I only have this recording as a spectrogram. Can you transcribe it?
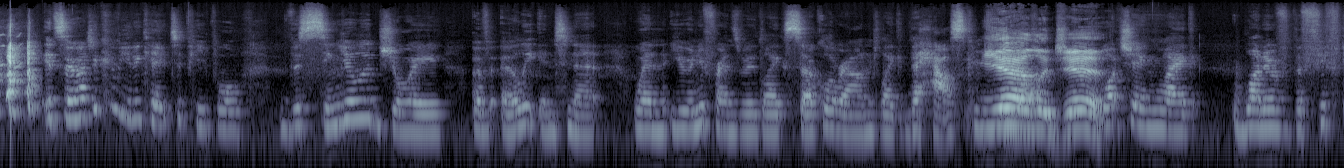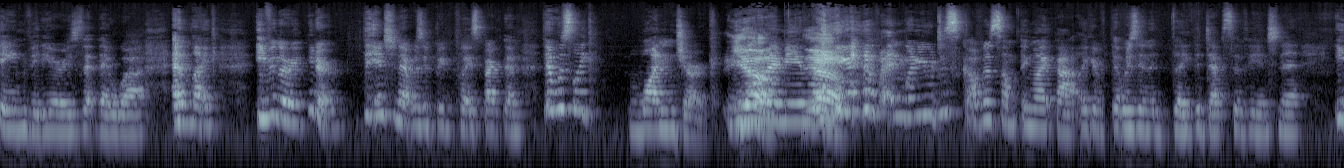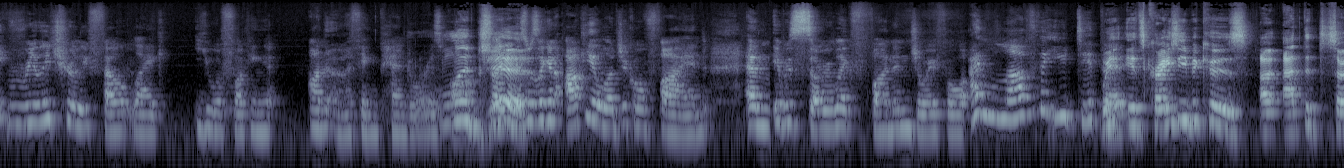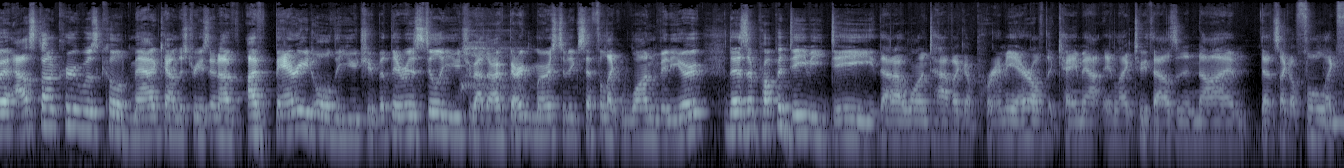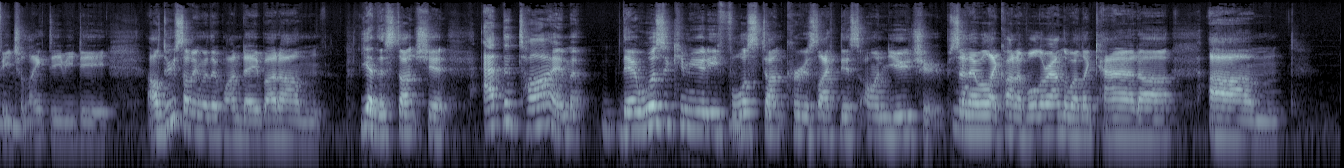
it's so hard to communicate to people the singular joy of early internet when you and your friends would like circle around like the house computer. Yeah, legit. watching like one of the 15 videos that there were and like even though you know the internet was a big place back then. There was like one joke you know what i mean? yeah. like and when you discover something like that like if it was in the like the depths of the internet it really truly felt like you were fucking unearthing Pandora's box. Like, Legit. this was like an archaeological find, and it was so like fun and joyful. I love that you did that. It's crazy because uh, at the so our stunt crew was called Mad Cow Industries, and I've I've buried all the YouTube, but there is still a YouTube out there. I've buried most of it except for like one video. There's a proper DVD that I want to have like a premiere of that came out in like 2009. That's like a full like feature length DVD. I'll do something with it one day, but um, yeah, the stunt shit. At the time, there was a community for stunt crews like this on YouTube. So they were like kind of all around the world, like Canada. Um,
